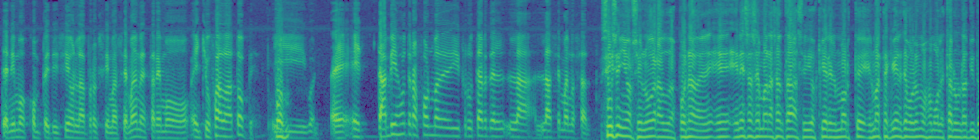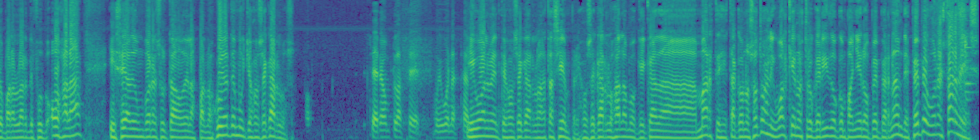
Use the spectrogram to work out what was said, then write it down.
tenemos competición la próxima semana, estaremos enchufados a tope. Pues- y bueno, eh, eh, también es otra forma de disfrutar de la, la Semana Santa. Sí, señor, sin lugar a dudas. Pues nada, en, en esa Semana Santa, si Dios quiere, el martes, el martes que viene te volvemos a molestar un ratito para hablar de fútbol. Ojalá y sea de un buen resultado de Las Palmas. Cuídate mucho, José Carlos. Será un placer. Muy buenas tardes. Igualmente, José Carlos, hasta siempre. José Carlos Álamo, que cada martes está con nosotros, al igual que nuestro querido compañero Pepe Hernández. Pepe, buenas tardes.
